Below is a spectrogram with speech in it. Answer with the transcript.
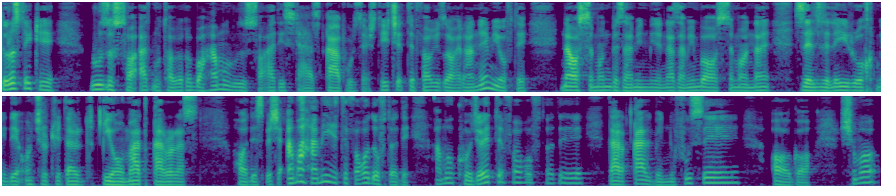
درسته که روز و ساعت مطابق با همون روز و ساعتی است که از قبل گذشته. هیچ اتفاقی ظاهرا نمیفته نه آسمان به زمین میره نه زمین به آسمان نه زلزله ای رخ میده. آنچه که در قیامت قرار است حادث بشه. اما همه اتفاقات افتاده. اما کجا اتفاق افتاده؟ در قلب نفوس آگاه. شما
